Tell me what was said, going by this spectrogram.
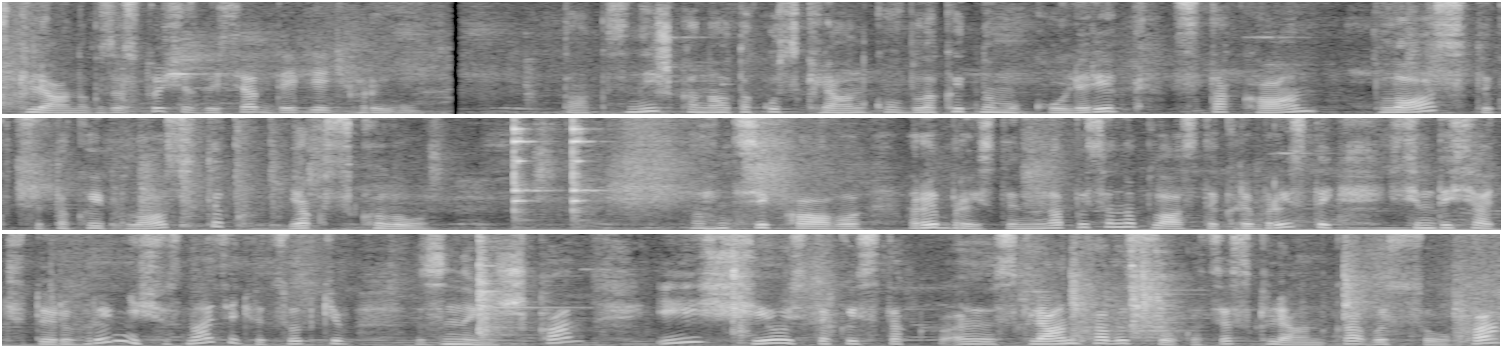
склянок за 169 гривень. Так, знижка на таку склянку в блакитному кольорі. Стакан, пластик. Це такий пластик, як скло. Цікаво. Ребристий. Ну, написано пластик ребристий. 74 гривні, 16% знижка. І ще ось такий стак... е, склянка висока. Це склянка висока,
